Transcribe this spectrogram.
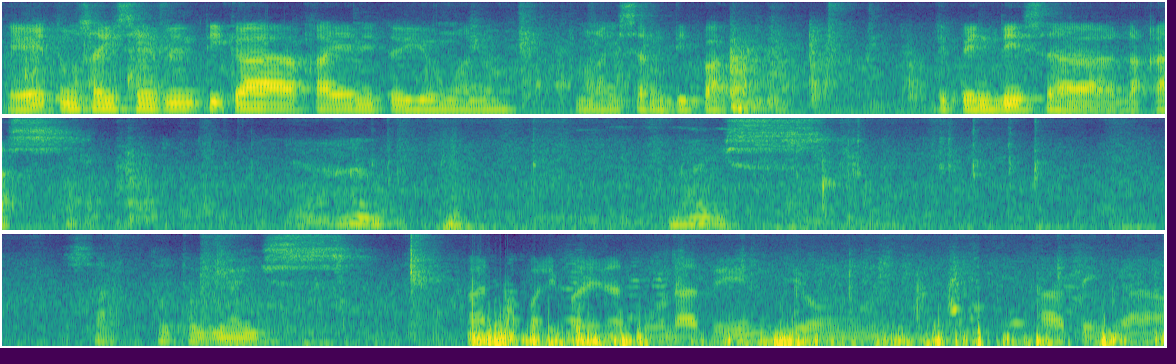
Eh itong size 70 ka kaya nito yung ano, mga isang dipa. Depende sa lakas. Yan. Nice. Sakto to guys. At papaliparin na po natin yung ating ah,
